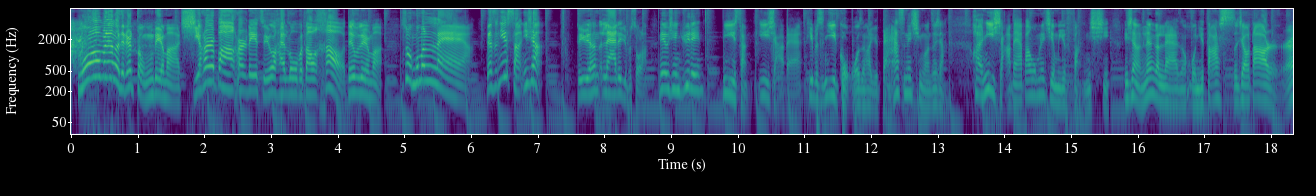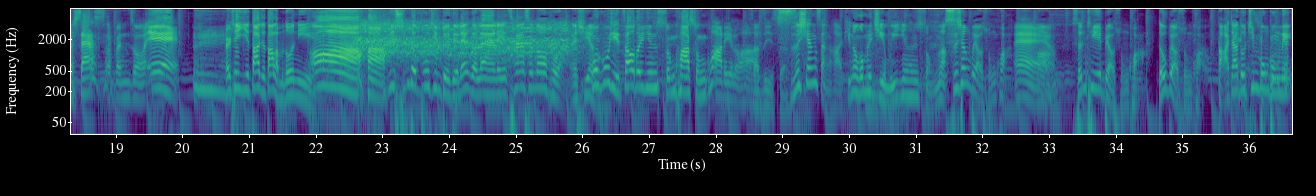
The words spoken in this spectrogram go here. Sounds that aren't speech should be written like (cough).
我们两个在这儿动得嘛，七哈儿八哈儿的，最后还落不到好，对不对嘛？所以我们难啊。但是你上，你想，对于很男的就不说了，你有些女的，你一上你一下班，特别是你一个人哈，又单身的情况之下，好像你一下班把我们的节目一放起，你想两个男人和你打私交打二三十分钟，哎而且一打就打那么多年，啊！你心头不仅对这两个男的产生了幻想。我估计早都已经松垮松垮的了哈。啥子意思思想上哈，听了我们的节目已经很松了。思想不要松垮，哎啊，身体也不要松垮，都不要松垮，大家都紧绷绷的。(laughs)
